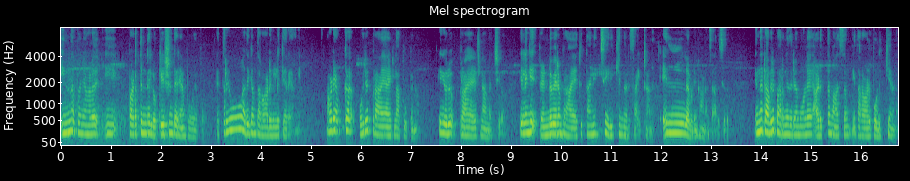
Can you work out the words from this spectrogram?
ഇന്നിപ്പോൾ ഞങ്ങൾ ഈ പടത്തിന്റെ ലൊക്കേഷൻ തിരയാൻ പോയപ്പോൾ എത്രയോ അധികം തറവാടുകളിൽ കയറി ഇറങ്ങി അവിടെയൊക്കെ ഒരു പ്രായമായിട്ടുള്ള അപ്പൂപ്പനോ അല്ലെങ്കിൽ ഒരു പ്രായമായിട്ടുള്ള അമ്മച്ചിയോ ഇല്ലെങ്കിൽ രണ്ടുപേരും പ്രായമായിട്ട് തനിച്ചിരിക്കുന്ന ഒരു സൈറ്റാണ് എല്ലാവരും കാണാൻ സാധിച്ചത്. എന്നിട്ട് അവർ പറഞ്ഞു തരാം മോളെ അടുത്ത മാസം ഈ തറവാട് പൊളിക്കുകയാണ്.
